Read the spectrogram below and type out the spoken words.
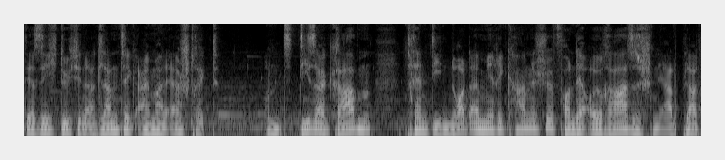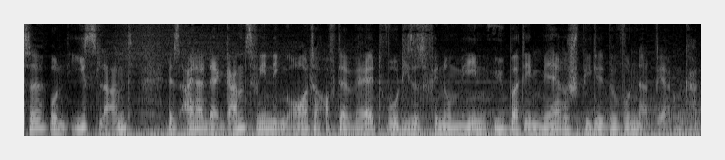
der sich durch den Atlantik einmal erstreckt. Und dieser Graben trennt die nordamerikanische von der eurasischen Erdplatte und Island ist einer der ganz wenigen Orte auf der Welt, wo dieses Phänomen über dem Meeresspiegel bewundert werden kann.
